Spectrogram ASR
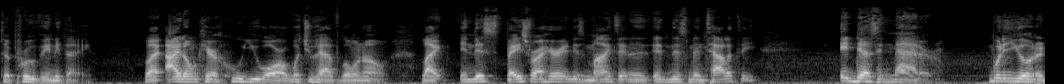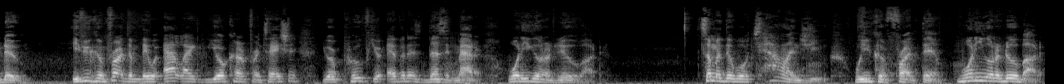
to prove anything. Like I don't care who you are, what you have going on. Like in this space right here, in this mindset, in, in this mentality, it doesn't matter. What are you gonna do? If you confront them, they will act like your confrontation, your proof, your evidence doesn't matter. What are you gonna do about it? Some of them will challenge you when you confront them. What are you going to do about it?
